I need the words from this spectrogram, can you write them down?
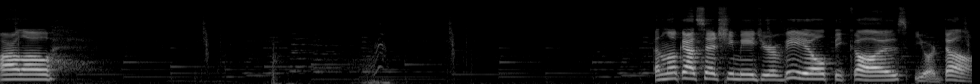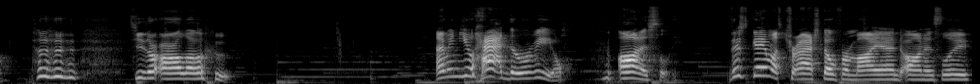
Arlo. And Lookout said she made you reveal because you're dumb. it's either Arlo or Hoop. I mean, you had the reveal. honestly. This game was trash, though, from my end, honestly.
